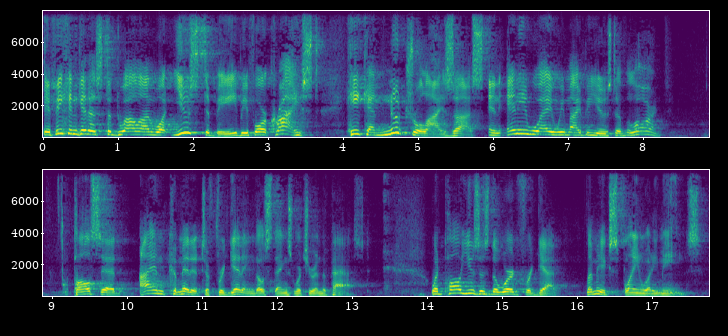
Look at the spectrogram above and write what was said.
If he can get us to dwell on what used to be before Christ, he can neutralize us in any way we might be used of the Lord. Paul said, I am committed to forgetting those things which are in the past. When Paul uses the word forget, let me explain what he means.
